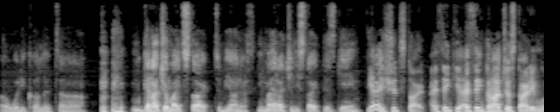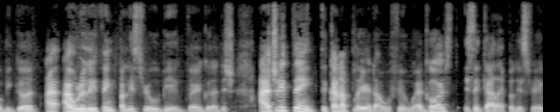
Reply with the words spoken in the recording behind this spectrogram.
uh what do you call it uh Garnacho might start. To be honest, he might actually start this game. Yeah, he should start. I think I think Garnacho starting would be good. I, I really think Pellistri would be a very good addition. I actually think the kind of player that would fit Weghorst is a guy like Pellistri, a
